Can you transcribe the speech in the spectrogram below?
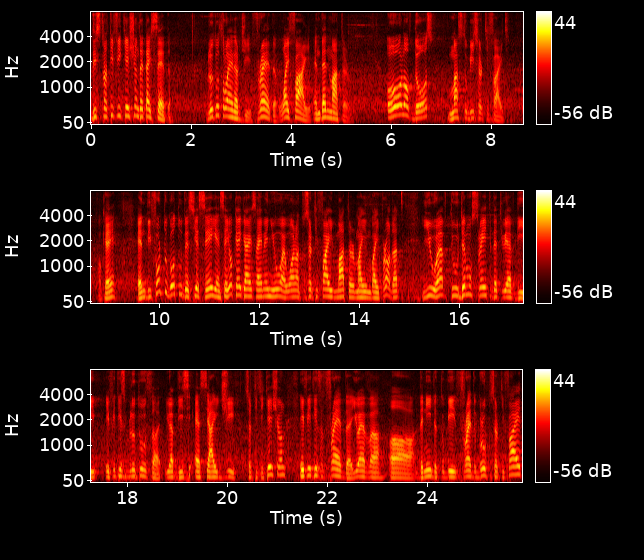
the stratification that I said. Bluetooth Low Energy, Thread, Wi-Fi, and then Matter. All of those must to be certified, okay? And before to go to the CSA and say, okay, guys, I'm a new, I want to certify Matter, my, my product, you have to demonstrate that you have the, if it is Bluetooth, uh, you have the SIG certification. If it is thread, uh, you have uh, uh, the need to be thread group certified.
